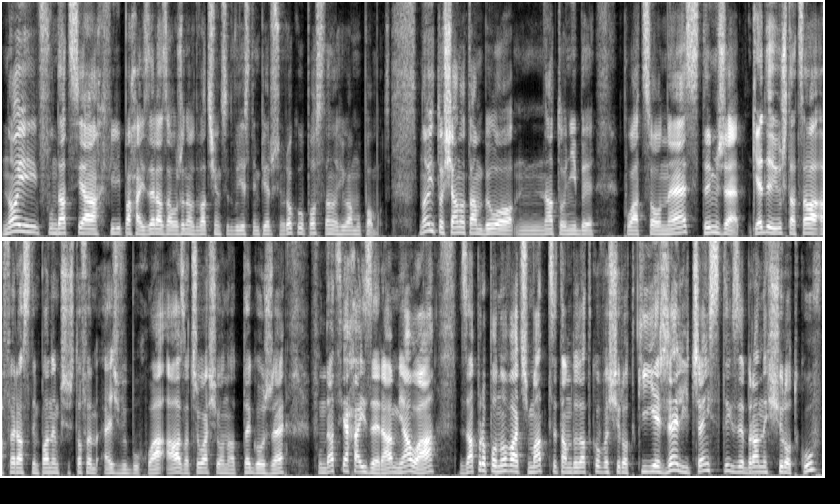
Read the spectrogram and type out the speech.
No i fundacja Filipa Heizera założona w 2021 roku postanowiła mu pomóc. No i to siano tam było mm, na to niby płacone, z tym, że kiedy już ta cała afera z tym panem Krzysztofem Eś wybuchła, a zaczęła się ona od tego, że fundacja Heizera miała zaproponować matce tam dodatkowe środki, jeżeli część z tych zebranych środków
